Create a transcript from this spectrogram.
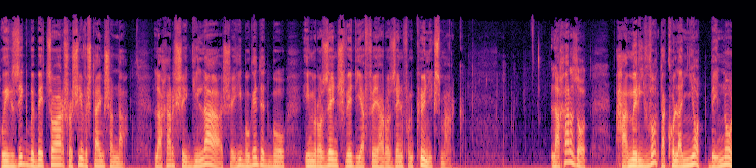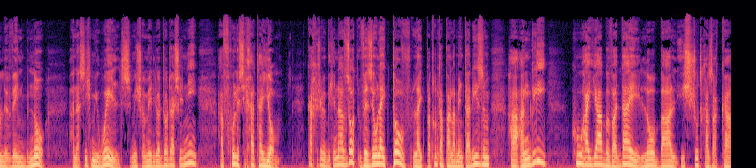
הוא החזיק בבית סוהר 32 שנה, לאחר שגילה שהיא בוגדת בו עם רוזן שוודי יפה, הרוזן פון קוניגסמרק. לאחר זאת, המריבות הקולניות בינו לבין בנו, הנסיך מווילס, מי שעומד להיות ג'ורג' השני, הפכו לשיחת היום. כך שמבחינה זאת, וזה אולי טוב להתפתחות הפרלמנטריזם האנגלי, הוא היה בוודאי לא בעל אישות חזקה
